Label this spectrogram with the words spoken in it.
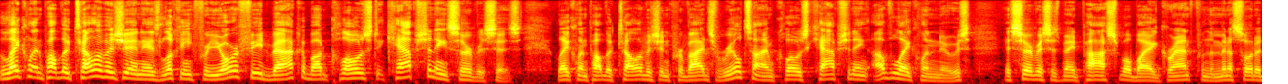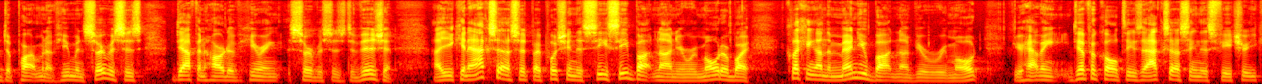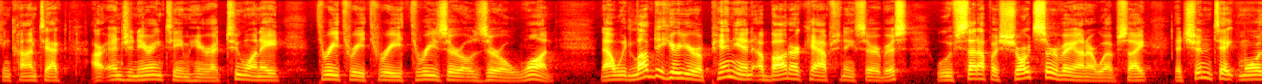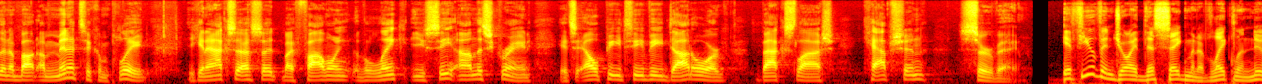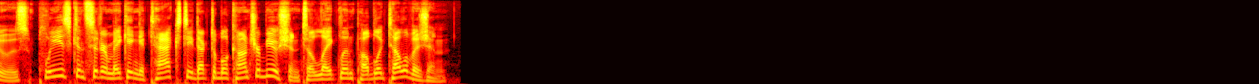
Lakeland Public Television is looking for your feedback about closed captioning services. Lakeland Public Television provides real-time closed captioning of Lakeland news. This service is made possible by a grant from the Minnesota Department of Human Services Deaf and Hard of Hearing Services Division. Now you can access it by pushing the CC button on your remote or by clicking on the menu button of your remote. If you're having difficulties accessing this feature, you can contact our engineering team here at 218 333 3001. Now, we'd love to hear your opinion about our captioning service. We've set up a short survey on our website that shouldn't take more than about a minute to complete. You can access it by following the link you see on the screen. It's lptv.org backslash caption survey. If you've enjoyed this segment of Lakeland News, please consider making a tax-deductible contribution to Lakeland Public Television.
